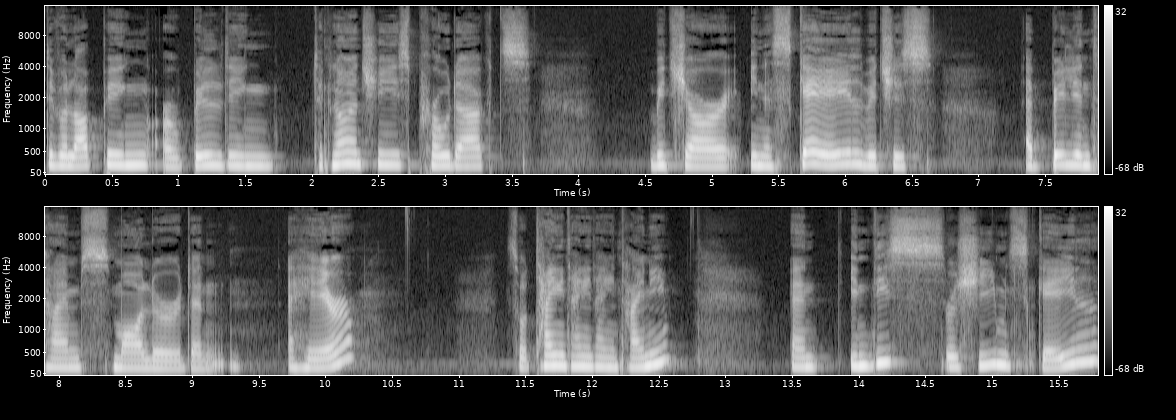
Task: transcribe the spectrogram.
developing or building technologies, products which are in a scale which is a billion times smaller than a hair. So tiny, tiny, tiny, tiny. And in this regime scale,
